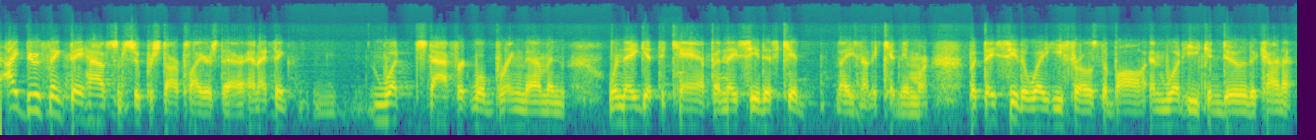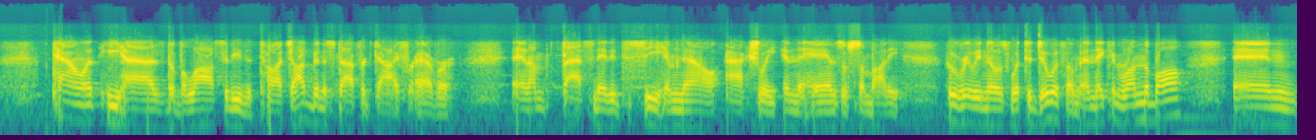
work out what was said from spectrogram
I- I do think they have some superstar players there, and I think what Stafford will bring them, and when they get to camp and they see this kid, no, he's not a kid anymore, but they see the way he throws the ball and what he can do, the kind of talent he has, the velocity, the touch. I've been a Stafford guy forever, and I'm fascinated to see him now actually in the hands of somebody who really knows what to do with them, and they can run the ball, and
